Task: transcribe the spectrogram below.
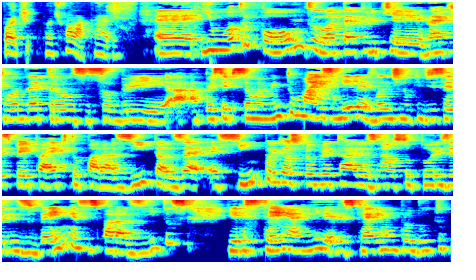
Pode, pode falar, Karen. É, e um outro ponto, até porque, né, que o André trouxe sobre a, a, percepção é muito mais relevante no que diz respeito a ectoparasitas, é, é sim, porque os proprietários, né, os tutores, eles veem esses parasitas e eles têm aí, eles querem um produto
